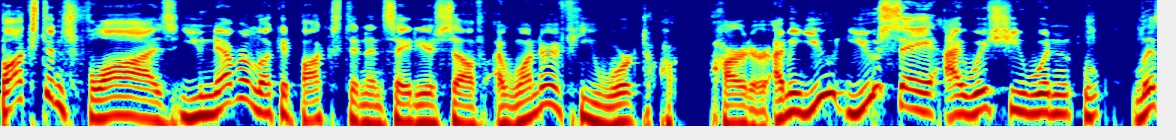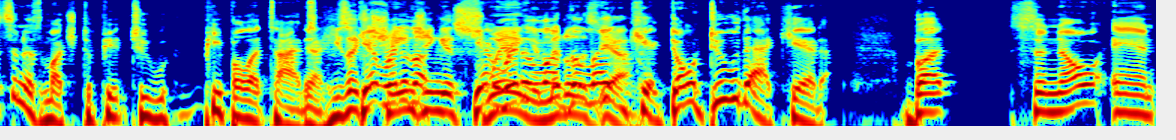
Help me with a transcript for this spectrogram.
Buxton's flaws, you never look at Buxton and say to yourself, I wonder if he worked h- harder. I mean, you you say, I wish he wouldn't l- listen as much to pe- to people at times. Yeah, he's like rid of the- changing his get rid swing of in the, middle the of- leg yeah. kick. Don't do that, kid. But Sano and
